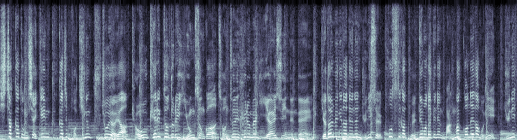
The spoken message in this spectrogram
시작과 동시에 게임 끝까지 버티는 구조여야 겨우 캐릭터들의 이용성과 전투의 흐름을 이해할 수 있는데 8명이나 되는 유닛을 코스트가 될 때마다 그냥 막막 꺼내다 보니 유닛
